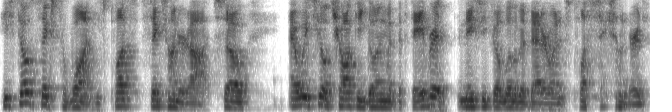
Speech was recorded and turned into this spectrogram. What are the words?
he's still six to one. He's plus six hundred odds. So I always feel chalky going with the favorite. It makes me feel a little bit better when it's plus 600.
